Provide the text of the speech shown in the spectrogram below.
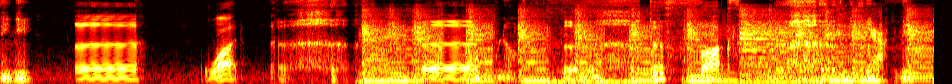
uh, what? Uh, uh, oh, no. Uh, the fox. yeah. uh,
